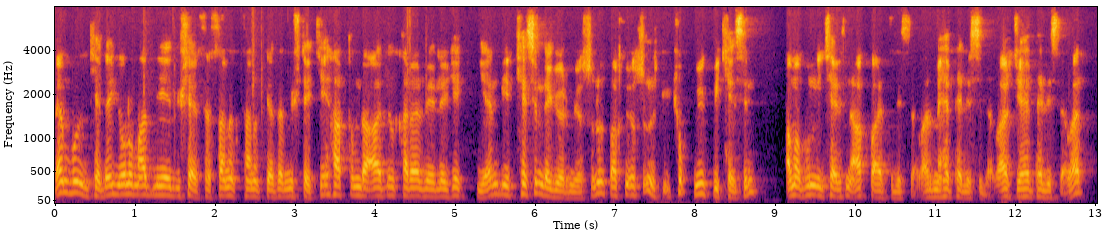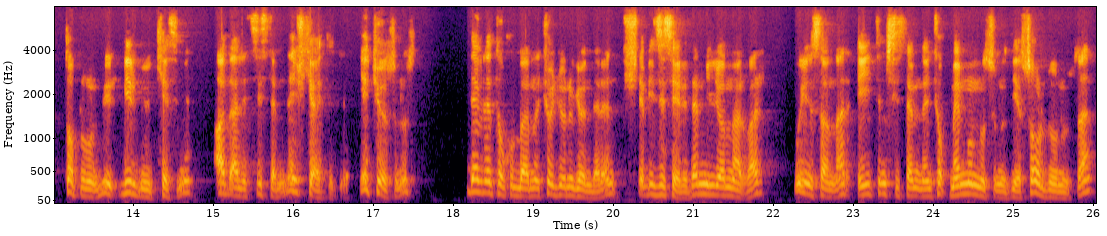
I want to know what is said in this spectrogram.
ben bu ülkede yolum adliyeye düşerse sanık tanık ya da müşteki hakkında adil karar verilecek diyen bir kesim de görmüyorsunuz. Bakıyorsunuz ki çok büyük bir kesim ama bunun içerisinde AK Partilisi de var, MHP'lisi de var, CHP'lisi de var. Toplumun bir, bir büyük kesimi adalet sisteminden şikayet ediyor. Geçiyorsunuz devlet okullarına çocuğunu gönderen, işte bizi seyreden milyonlar var. Bu insanlar eğitim sisteminden çok memnun musunuz diye sorduğunuzda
